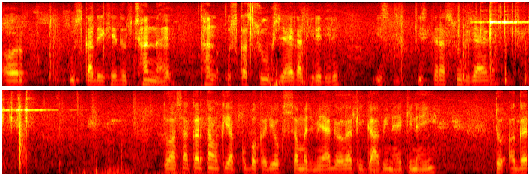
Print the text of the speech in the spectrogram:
और उसका देखिए, जो छन है, थन, उसका सूख जाएगा धीरे धीरे। इस इस तरह सूख जाएगा। तो आशा करता हूँ कि आपको बकरियों को समझ में आ गया होगा कि गाभिन है कि नहीं। तो अगर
